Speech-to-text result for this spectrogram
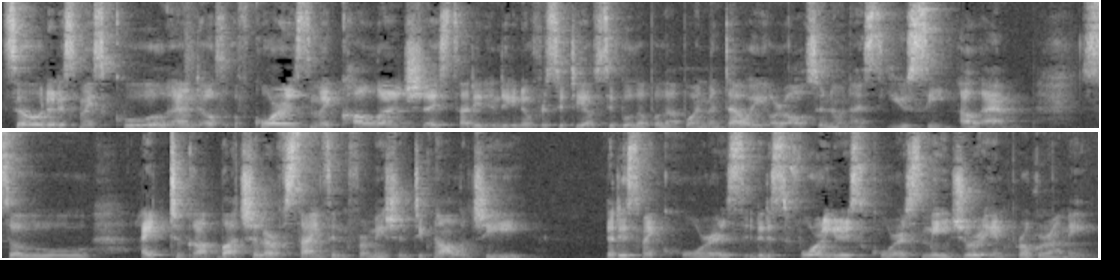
So that is my school. And also, of course my college I studied in the University of Cebu Lapu-Lapu and Mandaue or also known as UCLM so I took up Bachelor of Science in Information Technology. That is my course. It is four years course major in programming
